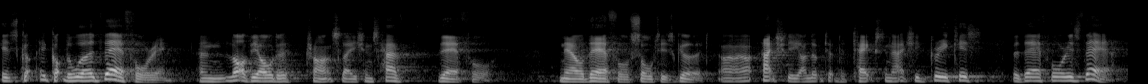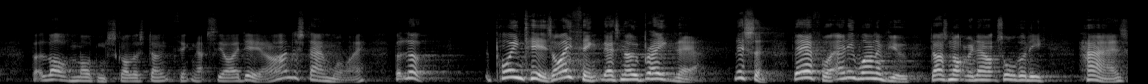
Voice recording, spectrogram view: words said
it's got, it got the word therefore in. And a lot of the older translations have therefore. Now, therefore, salt is good. Uh, actually, I looked at the text, and actually, Greek is the therefore is there. But a lot of modern scholars don't think that's the idea. I understand why. But look, the point is, I think there's no break there. Listen, therefore, any one of you does not renounce all that he has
